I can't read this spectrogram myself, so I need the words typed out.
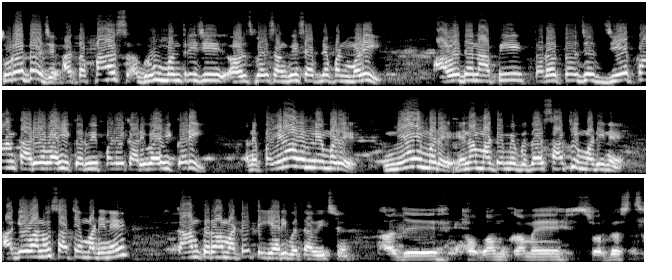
તુરત જ આ તપાસ ગૃહમંત્રીજી હર્ષભાઈ સંઘવી સાહેબને પણ મળી. આવેદન આપી તરત જ જે પણ કાર્યવાહી કરવી પડે કાર્યવાહી કરી અને પરિણામ અમને મળે, ન્યાય મળે, એના માટે અમે બધા સાથે મળીને, આગેવાનો સાથે મળીને કામ કરવા માટે તૈયારી બતાવી છે. આજે થોબા મુકામે સ્વર્ગસ્થ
